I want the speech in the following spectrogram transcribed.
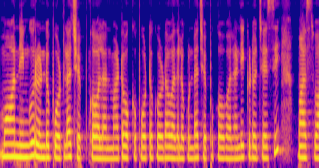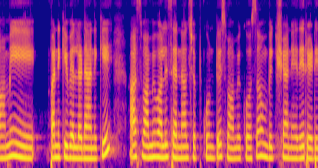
మార్నింగ్ రెండు పూటలా చెప్పుకోవాలన్నమాట. ఒక్క పూట కూడా వదలకుండా చెప్పుకోవాలండి. ఇక్కడ వచ్చేసి మా స్వామి పనికి వెళ్ళడానికి ఆ స్వామి వాళ్ళు శరణాలు చెప్పుకుంటే స్వామి కోసం భిక్ష అనేది రెడీ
